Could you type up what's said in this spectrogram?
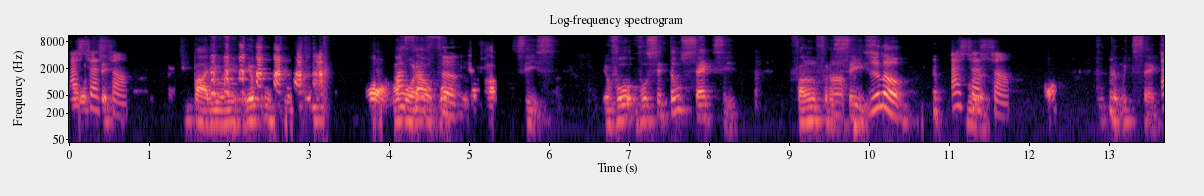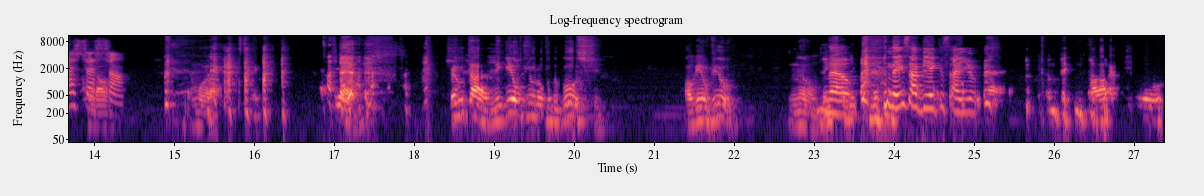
Assassin. Que pariu, hein? Eu, Ó, na moral, vou falar pra vocês. Eu vou, vou ser tão sexy falando francês. de novo. Assassin. Puta, é muito sexy. Assassin. Na moral. Aqui, ó. Perguntaram, ninguém ouviu o novo do Ghost? Alguém ouviu? Não. Não, nem sabia que saiu. É. Também não. Falaram aqui do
